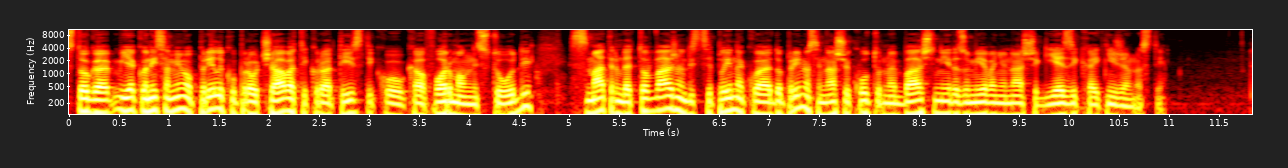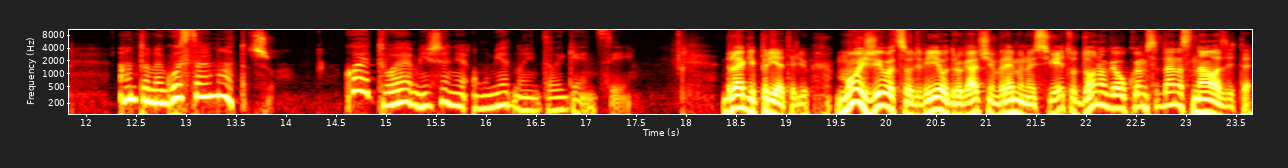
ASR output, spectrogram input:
Stoga, iako nisam imao priliku proučavati kroatistiku kao formalni studij, smatram da je to važna disciplina koja doprinosi našoj kulturnoj baštini i razumijevanju našeg jezika i književnosti. Antone Gustave Matoču, koje je tvoje mišljenje o umjetnoj inteligenciji? Dragi prijatelju, moj život se odvija u drugačijem vremenu i svijetu od onoga u kojem se danas nalazite,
